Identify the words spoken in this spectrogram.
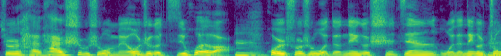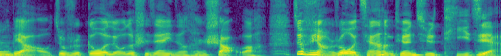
就是害怕是不是我没有这个机会了，嗯或者说是我的那个时间，我的那个钟嗯表，就是给我留的时间已经很少了。就比方说，我前两天去体检，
